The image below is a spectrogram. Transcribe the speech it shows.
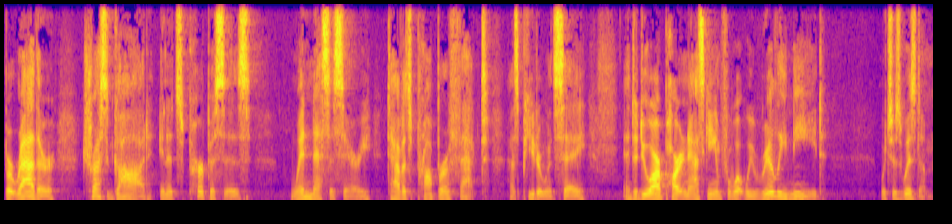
but rather trust God in its purposes when necessary to have its proper effect as Peter would say, and to do our part in asking Him for what we really need, which is wisdom.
